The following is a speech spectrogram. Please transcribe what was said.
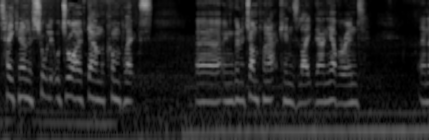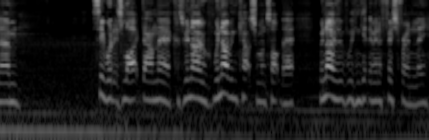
taking a short little drive down the complex, uh, and we're going to jump on Atkins Lake down the other end, and um, see what it's like down there. Because we know we know we can catch them on top there. We know we can get them in a fish friendly,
